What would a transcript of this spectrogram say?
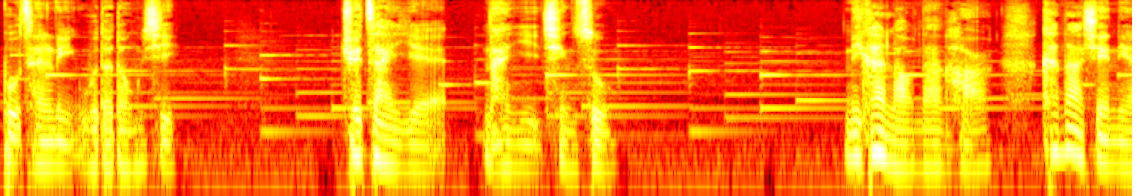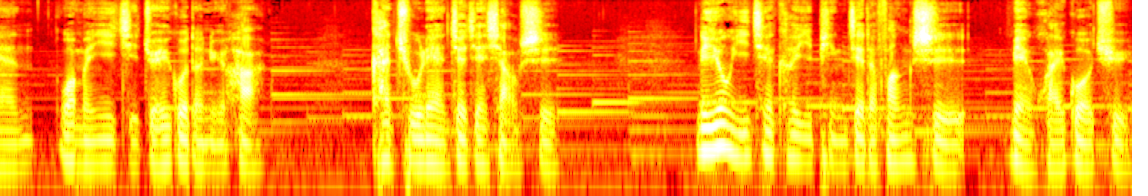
不曾领悟的东西，却再也难以倾诉。你看老男孩，看那些年我们一起追过的女孩，看初恋这件小事，你用一切可以凭借的方式缅怀过去。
